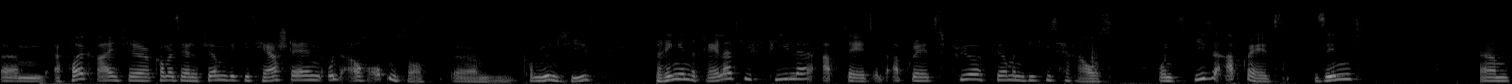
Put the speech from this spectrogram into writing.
ähm, erfolgreiche kommerzielle Firmenwikis herstellen und auch Open Source ähm, Communities, bringen relativ viele Updates und Upgrades für Firmenwikis heraus. Und diese Upgrades sind ähm,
